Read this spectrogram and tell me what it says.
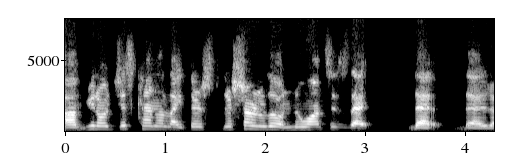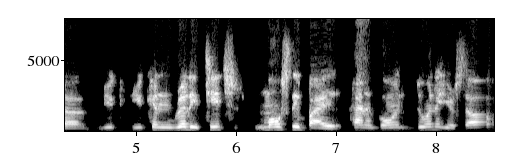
um you know just kind of like there's there's certain little nuances that that that uh, you you can really teach mostly by kind of going doing it yourself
